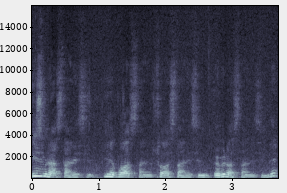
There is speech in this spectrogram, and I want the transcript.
İzmir Hastanesi, yine bu hastane, su hastanesinin öbür hastanesinde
